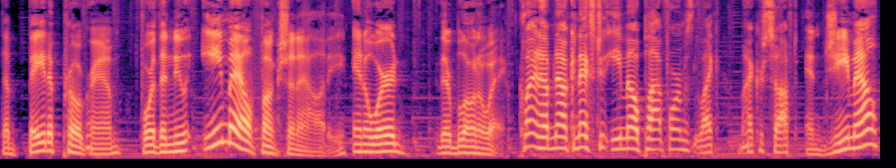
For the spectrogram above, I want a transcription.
the beta program for the new email functionality. In a word, they're blown away. Client Hub now connects to email platforms like Microsoft and Gmail.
